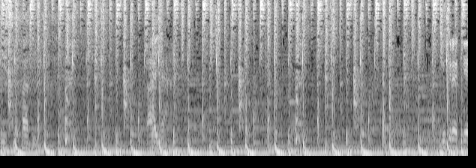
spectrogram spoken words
Y simpático. Vaya. ¿Tú crees que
